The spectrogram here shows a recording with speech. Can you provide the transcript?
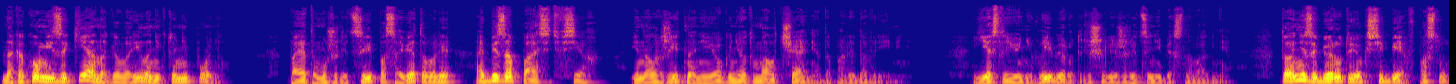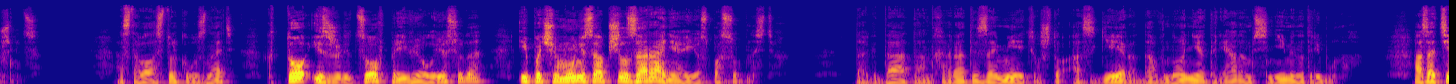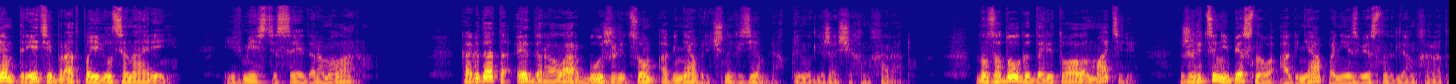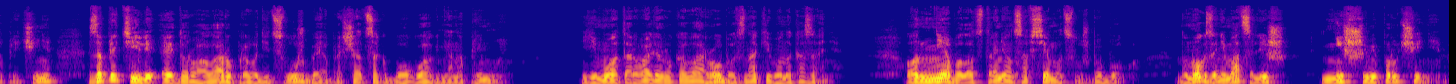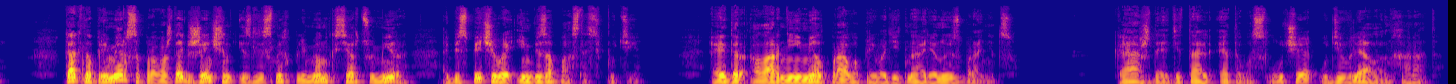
На каком языке она говорила, никто не понял. Поэтому жрецы посоветовали обезопасить всех и наложить на нее гнет молчания до поры до времени. Если ее не выберут, решили жрецы Небесного Огня, то они заберут ее к себе, в послушницы. Оставалось только узнать, кто из жрецов привел ее сюда и почему не сообщил заранее о ее способностях. Тогда-то Анхарат и заметил, что Асгейра давно нет рядом с ними на трибунах. А затем третий брат появился на арене, и вместе с Эйдером Аларом. Когда-то Эйдер Алар был жрецом огня в речных землях, принадлежащих Анхарату. Но задолго до ритуала матери жрецы небесного огня, по неизвестной для Анхарата причине, запретили Эйдеру Алару проводить службы и обращаться к богу огня напрямую. Ему оторвали рукава робы в знак его наказания. Он не был отстранен совсем от службы Богу, но мог заниматься лишь низшими поручениями. Как, например, сопровождать женщин из лесных племен к сердцу мира, обеспечивая им безопасность в пути. Эйдер Алар не имел права приводить на арену избранницу. Каждая деталь этого случая удивляла Анхарата.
